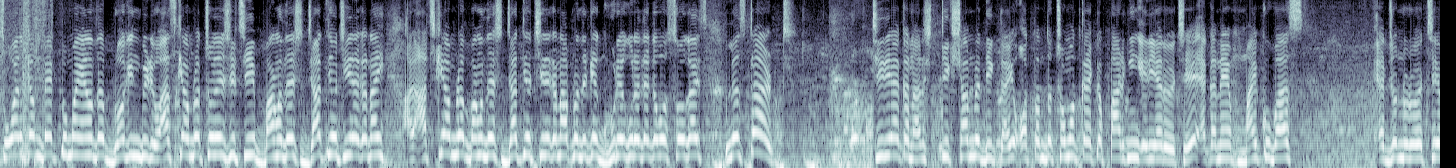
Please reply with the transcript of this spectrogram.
Guys welcome back to my another ব্লগিং ভিডিও আজকে আমরা চলে এসেছি বাংলাদেশ জাতীয় চিড়িয়াখানায়। আর আজকে আমরা বাংলাদেশ জাতীয় চিড়িয়াখানা আপনাদেরকে ঘুরে ঘুরে দেখাবো। সো গাইস লেটস স্টার্ট চিড়িয়াখানার ঠিক সামনের দিকটায় অত্যন্ত চমৎকার একটা পার্কিং এরিয়া রয়েছে। এখানে মাইক্রোবাস এর জন্য রয়েছে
